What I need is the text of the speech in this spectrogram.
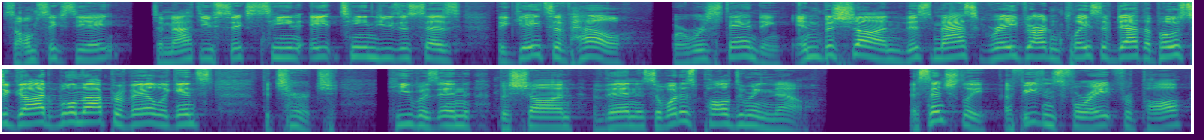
Psalm 68 to Matthew 16, 18, Jesus says, The gates of hell where we're standing in Bashan, this mass graveyard and place of death opposed to God will not prevail against the church. He was in Bashan then. So, what is Paul doing now? Essentially, Ephesians 4 8 for Paul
